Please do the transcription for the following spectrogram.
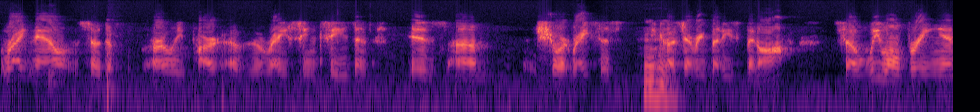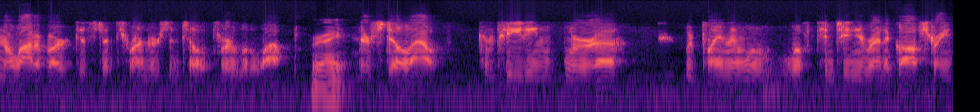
right now. So the early part of the racing season is um, short races because everybody's been off. So we won't bring in a lot of our distance runners until for a little while. Right. They're still out competing. We're uh, we're planning. We'll we'll continue to run a Gulfstream.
